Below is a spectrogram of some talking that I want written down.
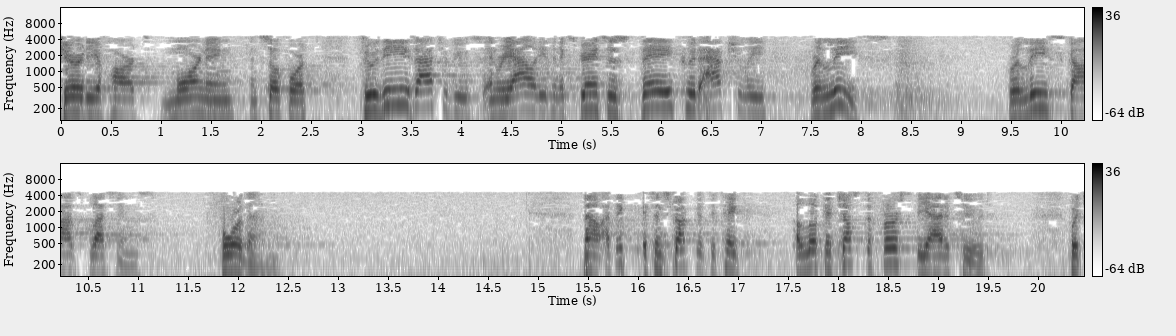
purity of heart, mourning, and so forth, through these attributes and realities and experiences, they could actually release release God's blessings for them. Now, I think it's instructive to take a look at just the first beatitude, which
